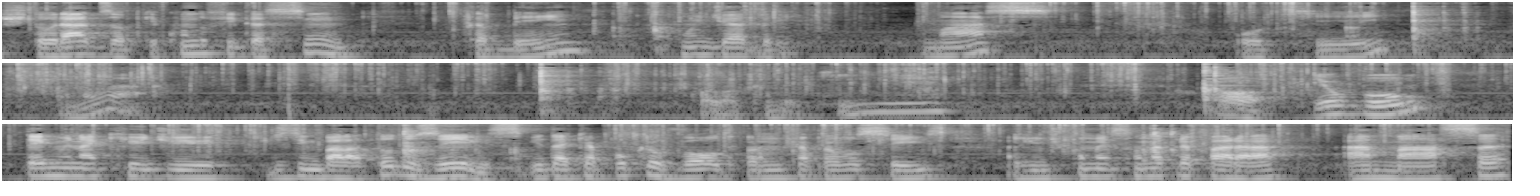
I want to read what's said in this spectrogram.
estourados, ó, porque quando fica assim, fica bem ruim de abrir. Mas, ok. Vamos lá. Colocando aqui. Ó, eu vou terminar aqui de desembalar todos eles e daqui a pouco eu volto para mostrar para vocês a gente começando a preparar a massa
